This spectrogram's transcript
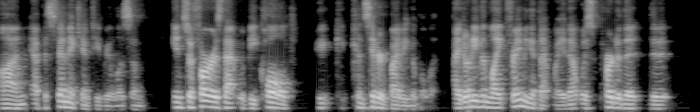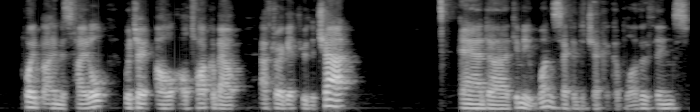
on epistemic anti-realism insofar as that would be called considered biting the bullet. I don't even like framing it that way. That was part of the, the point behind this title, which I, will I'll talk about after I get through the chat. And uh, give me one second to check a couple other things.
